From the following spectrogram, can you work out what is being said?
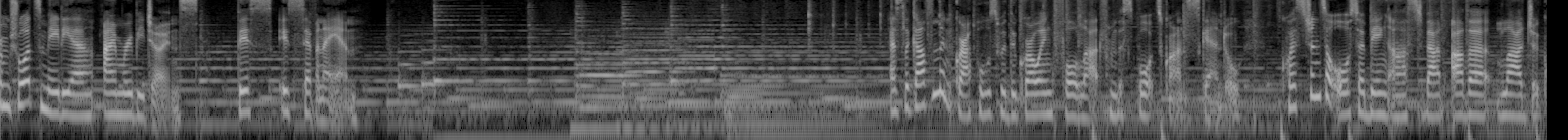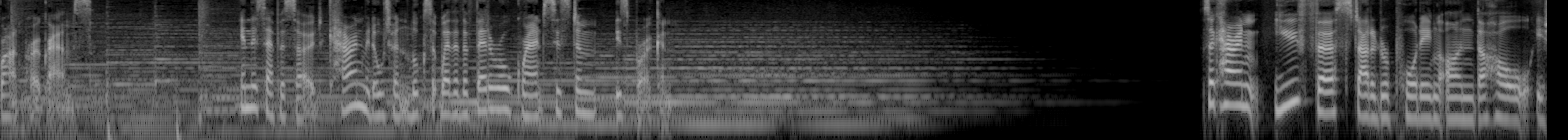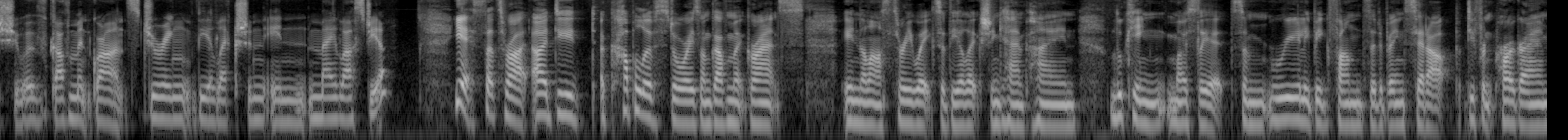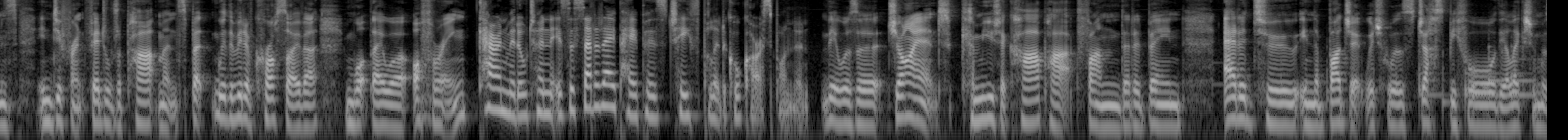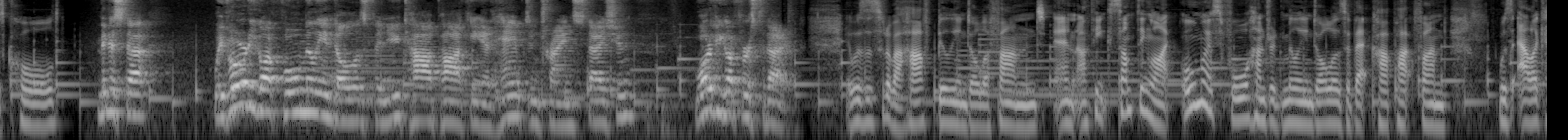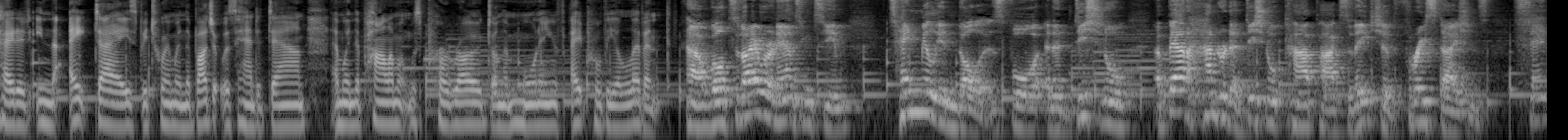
From Schwartz Media, I'm Ruby Jones. This is 7am. As the government grapples with the growing fallout from the sports grants scandal, questions are also being asked about other larger grant programs. In this episode, Karen Middleton looks at whether the federal grant system is broken. So, Karen, you first started reporting on the whole issue of government grants during the election in May last year. Yes, that's right. I did a couple of stories on government grants in the last three weeks of the election campaign, looking mostly at some really big funds that have been set up, different programs in different federal departments, but with a bit of crossover in what they were offering. Karen Middleton is the Saturday paper's chief political correspondent. There was a giant commuter car park fund that had been added to in the budget, which was just before the election was called. Minister, We've already got $4 million for new car parking at Hampton train station. What have you got for us today? It was a sort of a half billion dollar fund, and I think something like almost $400 million of that car park fund was allocated in the eight days between when the budget was handed down and when the parliament was prorogued on the morning of April the 11th. Uh, well, today we're announcing, Tim, $10 million for an additional, about 100 additional car parks at each of three stations.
